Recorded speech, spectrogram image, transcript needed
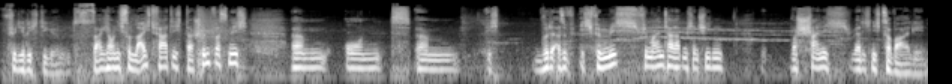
für die richtige. Das sage ich auch nicht so leichtfertig, da stimmt was nicht. Ähm, und ähm, ich würde, also ich für mich, für meinen Teil habe mich entschieden, wahrscheinlich werde ich nicht zur Wahl gehen.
